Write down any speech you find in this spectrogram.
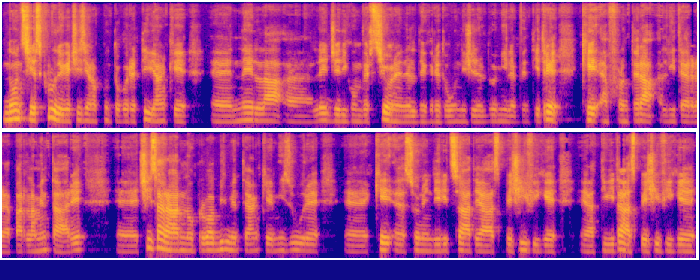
Non si esclude che ci siano appunto correttivi anche, ehm, nella, ehm, legge di conversione del decreto 11 del 2023 che affronterà l'iter parlamentare. Ehm, ci saranno probabilmente anche misure, ehm, che, ehm, sono indirizzate a specifiche, ehm, attività, a specifiche,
